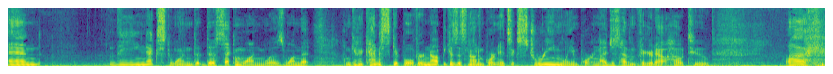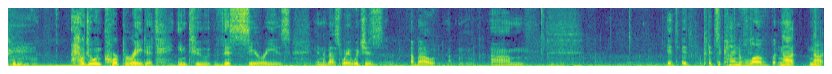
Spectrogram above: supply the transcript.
And the next one, the, the second one, was one that I'm going to kind of skip over, not because it's not important, it's extremely important. I just haven't figured out how to uh, how to incorporate it into this series in the best way, which is about um, it, it it's a kind of love, but not not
